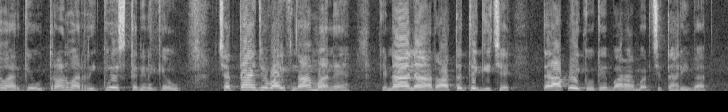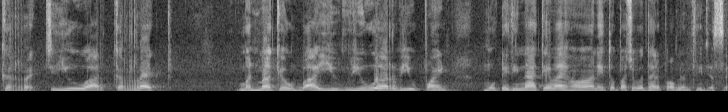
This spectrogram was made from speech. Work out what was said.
વાર કહેવું ત્રણ વાર રિક્વેસ્ટ કરીને કહેવું છતાંય જો વાઈફ ના માને કે ના ના, રાત જ થઈ ગઈ છે, ત્યારે આપણે કહ્યું કે બરાબર છે, તારી વાત કરેક્ટ છે. યુ આર કરેક્ટ મનમાં કહેવું બાય વ્યુઅર વ્યૂ પોઈન્ટ મોટેથી ના કહેવાય, હા, નહીં તો પાછું વધારે પ્રોબ્લેમ થઈ જશે.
